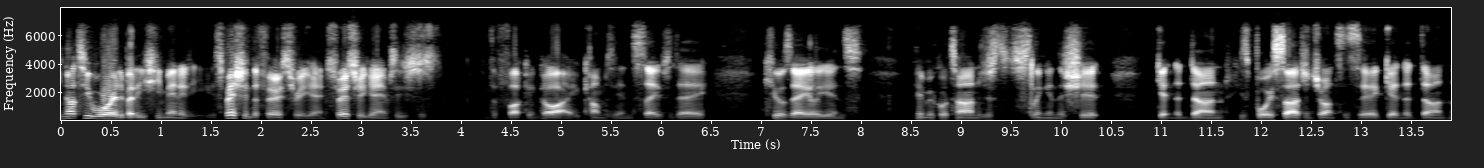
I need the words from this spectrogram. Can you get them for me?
you're not too worried about his humanity, especially in the first three games. First three games, he's just the fucking guy who comes in, saves the day, kills aliens. Him and Cortana just slinging the shit, getting it done. His boy Sergeant Johnson's there, getting it done.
